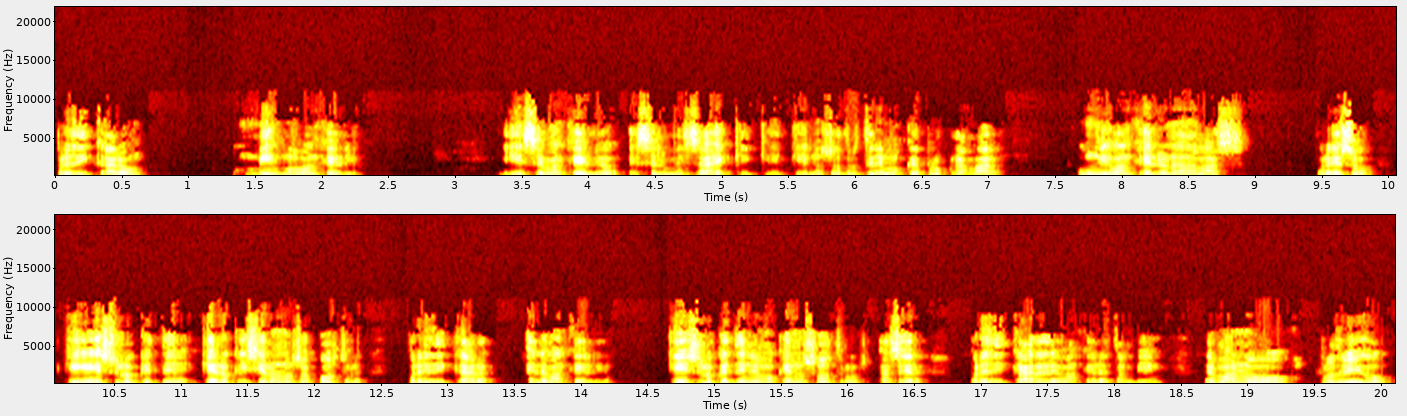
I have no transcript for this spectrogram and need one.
predicaron un mismo evangelio. Y ese evangelio es el mensaje que, que nosotros tenemos que proclamar. Un evangelio nada más. Por eso, ¿qué es lo que, qué es lo que hicieron los apóstoles? Predicar el evangelio. ¿Qué es lo que tenemos que nosotros hacer? Predicar el evangelio también. Hermano Rodrigo,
